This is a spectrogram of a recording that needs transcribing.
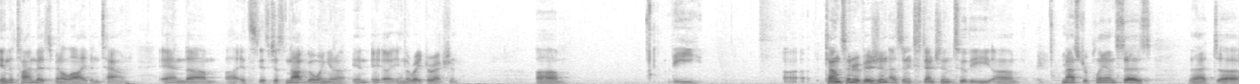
in the time that it's been alive in town. And um, uh, it's, it's just not going in, a, in, in the right direction. Um, the uh, town center vision as an extension to the um, master plan says that uh,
